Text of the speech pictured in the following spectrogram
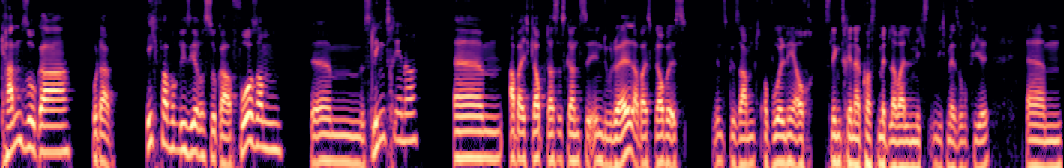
kann sogar, oder ich favorisiere es sogar vor so einem ähm, Sling-Trainer. Ähm, aber ich glaube, das ist ganz individuell, aber ich glaube, es insgesamt, obwohl, nee, auch Sling-Trainer kosten mittlerweile nicht, nicht mehr so viel. Ähm,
